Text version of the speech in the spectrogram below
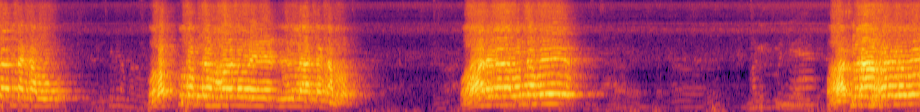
నాటకము గొప్ప బ్రహ్మాండమైనటువంటి నాటకము వారణావంతము వస్త్రాభరణము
